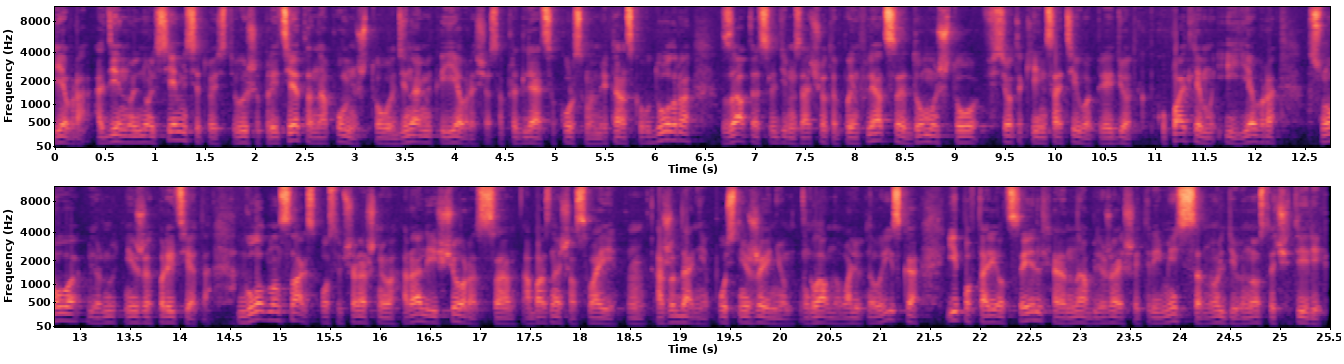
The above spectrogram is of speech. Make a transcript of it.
Евро 1.0070, то есть выше паритета. Напомню, что динамика евро сейчас определяется курсом американского доллара. Завтра следим за отчетом по инфляции. Думаю, что все-таки инициатива перейдет к покупателям и евро снова вернуть ниже паритета. Goldman Sachs после вчерашнего ралли еще раз обозначил свои ожидания по снижению главного валютного риска и повторил цель на ближайшие три месяца 0,94,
